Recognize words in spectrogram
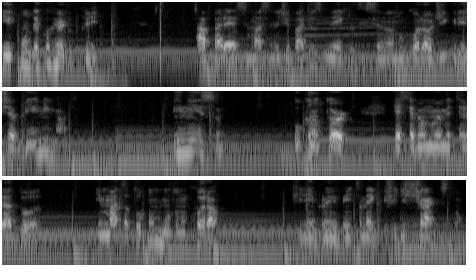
E com o decorrer do clipe, aparece uma cena de vários negros ensinando um coral de igreja bem animado. E nisso, o cantor recebe uma metralhadora e mata todo mundo no coral, que lembra um evento na igreja de Charleston,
